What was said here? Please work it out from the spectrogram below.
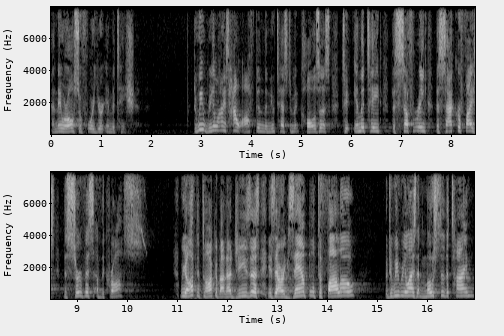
and they were also for your imitation. Do we realize how often the New Testament calls us to imitate the suffering, the sacrifice, the service of the cross? We often talk about how Jesus is our example to follow, but do we realize that most of the time,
